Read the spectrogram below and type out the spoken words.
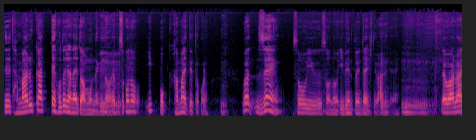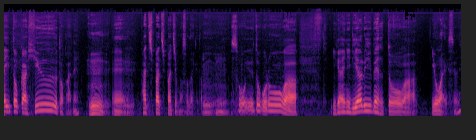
てたまるかってほどじゃないとは思うんだけど、うんやっぱそこの一歩構えてるところうん。は全そういうそのイベントに対してはあるんじゃない、うん。で笑いとかヒューとかね、うん。ええパチパチパチもそうだけど、うんうん。そういうところは意外にリアルイベントは弱いですよね。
